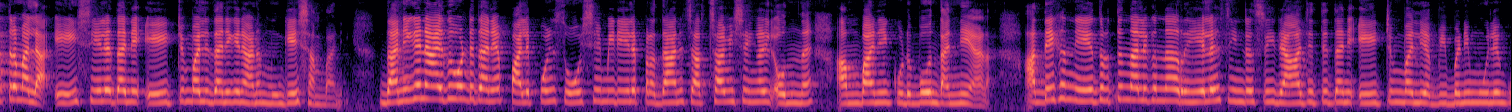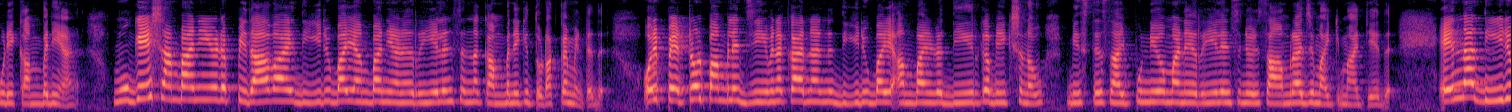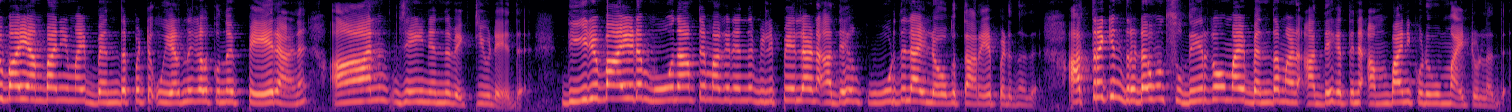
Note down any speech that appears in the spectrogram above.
മാത്രമല്ല ഏഷ്യയിലെ തന്നെ ഏറ്റവും വലിയ ധനികനാണ് മുകേഷ് അംബാനി. ധനികനായതുകൊണ്ട് തന്നെ പലപ്പോഴും സോഷ്യൽ മീഡിയയിലെ പ്രധാന ചർച്ചാ വിഷയങ്ങളിൽ ഒന്ന് അംബാനി കുടുംബവും തന്നെയാണ്. അദ്ദേഹം നേതൃത്വം നൽകുന്ന റിയലൻസ് ഇൻഡസ്ട്രി രാജ്യത്തെ തന്നെ ഏറ്റവും വലിയ വിപണി മൂല്യം കൂടിയ കമ്പനിയാണ്. മുകേഷ് അംബാനിയുടെ പിതാവായ ധീരുഭായ് അംബാനിയാണ് റിയലൻസ് എന്ന കമ്പനിക്ക് തുടക്കമിട്ടത്. ഒരു പെട്രോൾ പമ്പിലെ ജീവനക്കാരനായിരുന്ന ധീരുഭായ് അംബാനിയുടെ ദീർഘവീക്ഷണവും ബിസിനസ് നൈപുണ്യവുമാണ് റിയലൻസിനെ ഒരു സാമ്രാജ്യമാക്കി മാറ്റിയത്. എന്നാൽ ധീരുഭായ് അംബാനിയുമായി ബന്ധപ്പെട്ട് ഉയർന്നു കേൾക്കുന്ന പേരാണ് ആനന്ദ് ജെയിൻ എന്ന വ്യക്തിയുടേത്. ധീരുഭായിയുടെ മൂന്നാമത്തെ മകൻ എന്ന വിളിപ്പേരിലാണ് അദ്ദേഹം കൂടുതലായി ലോകത്ത് അറിയപ്പെടുന്നത്. അത്രയ്ക്കും ദൃഢവും സുദീർഘവുമായ ബന്ധമാണ് അദ്ദേഹത്തിന് അംബാനി കുടുംബവുമായിട്ടുള്ളത്.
